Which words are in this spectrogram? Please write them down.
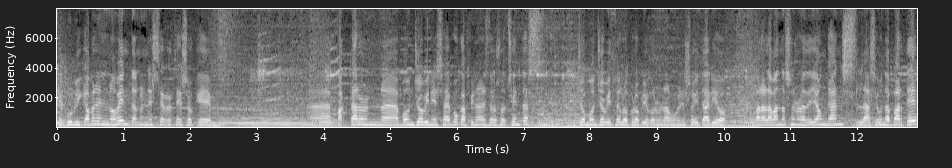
que publicaba en el 90, ¿no? En ese receso que uh, pactaron uh, Bon Jovi en esa época, a finales de los 80s. John Bon Jovi hizo lo propio con un álbum en solitario para la banda sonora de Young Guns, la segunda parte.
